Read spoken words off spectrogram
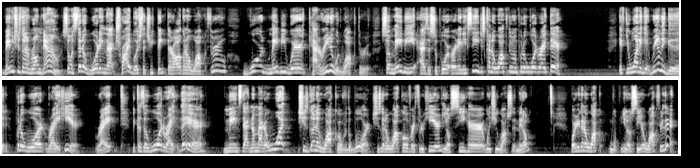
Maybe she's going to roam down. So instead of warding that tri-bush that you think they're all going to walk through, ward maybe where Katarina would walk through. So maybe as a support or an ADC, just kind of walk through and put a ward right there. If you want to get really good, put a ward right here, right? Because a ward right there means that no matter what, she's going to walk over the ward. She's going to walk over through here. You'll see her when she walks to the middle or you're going to walk, you know, see her walk through there,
